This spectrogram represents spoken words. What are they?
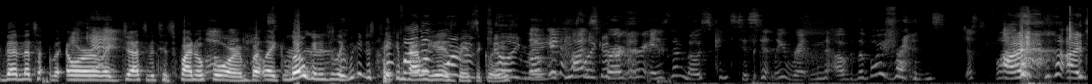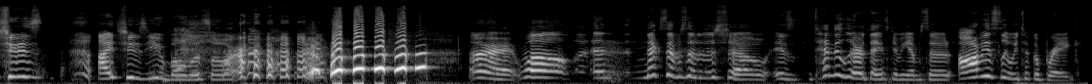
then that's or Again, like Jess if it's his final Logan form. But like Huntzberger- Logan is just like we can just take him how he is basically. killing me. Logan He's like a- is the most consistently written of the boyfriends. Just flat. I I choose I choose you, Bulbasaur. All right. Well, and next episode of the show is technically our Thanksgiving episode. Obviously, we took a break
